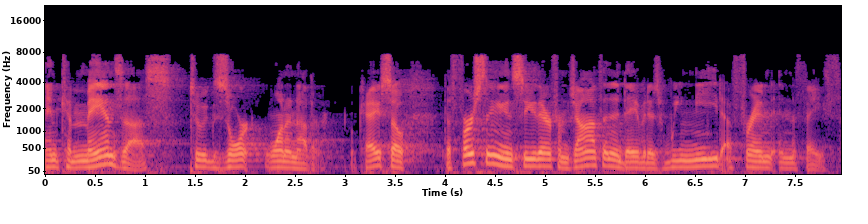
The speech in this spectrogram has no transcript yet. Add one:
and commands us to exhort one another. Okay? So, the first thing you can see there from Jonathan and David is we need a friend in the faith.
